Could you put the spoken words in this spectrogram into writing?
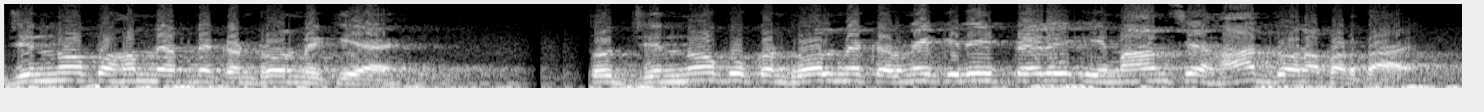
جنوں کو ہم نے اپنے کنٹرول میں کیا ہے۔ تو جنوں کو کنٹرول میں کرنے کے لیے پہلے ایمان سے ہاتھ دھونا پڑتا ہے۔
